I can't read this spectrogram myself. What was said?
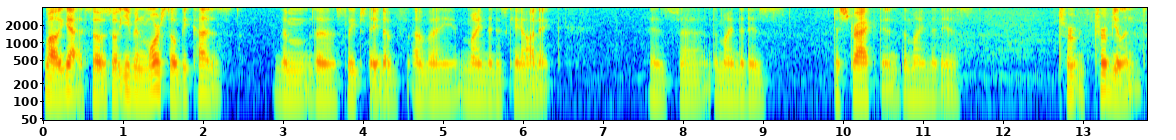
well, yeah, so, so even more so because the, the sleep state of, of a mind that is chaotic is uh, the mind that is distracted, the mind that is tur turbulent.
